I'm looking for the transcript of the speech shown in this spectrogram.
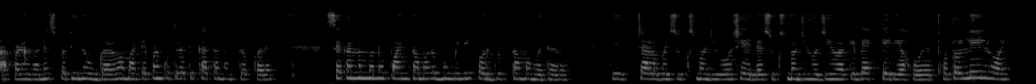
આપણે વનસ્પતિને ઉગાડવા માટે પણ કુદરતી ખાતરનો ઉપયોગ કરે. સેકન્ડ નંબરનો પોઈન્ટ તમારો ભૂમિની ફળદ્રુપતામાં વધારો. કે ચાલો ભાઈ સૂક્ષ્મજીવો છે એટલે સૂક્ષ્મજીવો જેવા કે બેક્ટેરિયા હોય અથવા તો લીલ હોય,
